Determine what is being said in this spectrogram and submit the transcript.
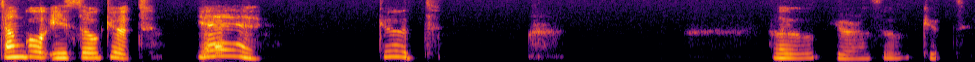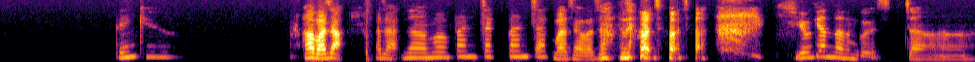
짱구 is so cute. Yeah. Cute. Hello, you're so cute. Thank you. 아, 맞아. 맞아. 너무 반짝반짝. 맞아, 맞아. 맞아, 맞아, 맞아. 기억이 안 나는 거예요, 진짜.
